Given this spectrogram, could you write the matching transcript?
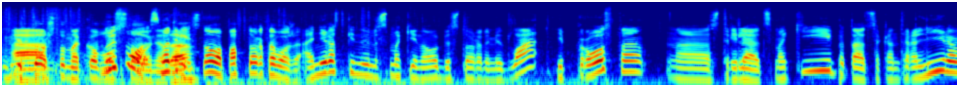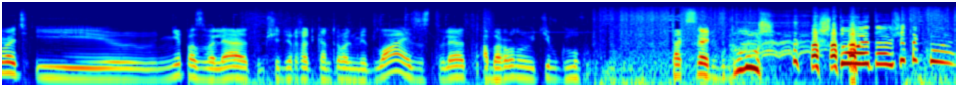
Не А, то, что на Ну и снова, Коблстоуне, смотри, да? снова повтор того же. Они раскинули смоки на обе стороны медла и просто э, стреляют смоки, пытаются контролировать и не позволяют вообще держать контроль медла и заставляют оборону уйти в глух... Так сказать, в глушь. Что это вообще такое?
